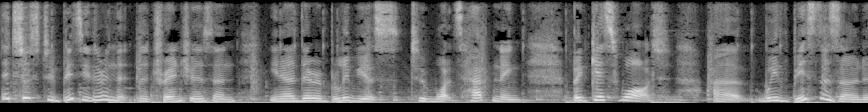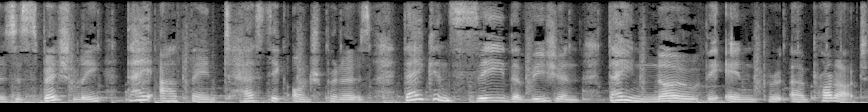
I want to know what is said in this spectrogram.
they're just too busy. They're in the, the trenches, and you know they're oblivious to what's happening. But guess what? Uh, with business owners, especially, they are fantastic entrepreneurs. They can see the vision, they know the end pr- uh, product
